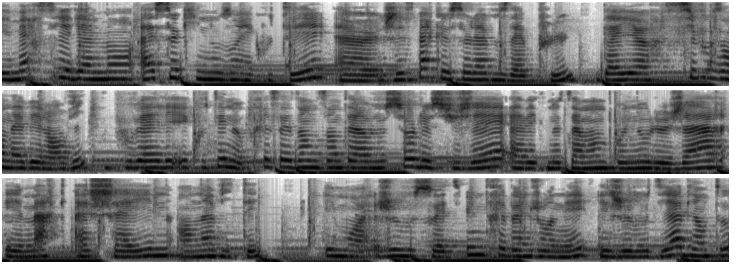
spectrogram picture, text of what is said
Et merci également à ceux qui nous ont écoutés. Euh, J'espère que cela vous a plu. D'ailleurs, si vous en avez l'envie, vous pouvez aller écouter nos précédentes interviews sur le sujet avec notamment Bruno Lejar et Marc Achaïn en invité. Et moi, je vous souhaite une très bonne journée et je vous dis à bientôt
